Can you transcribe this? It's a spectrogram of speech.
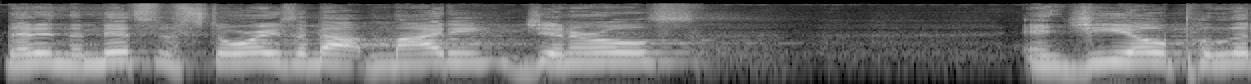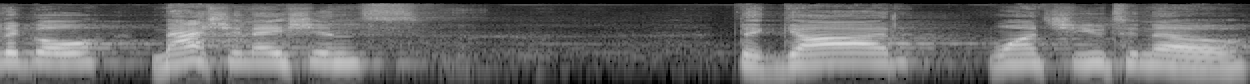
that in the midst of stories about mighty generals and geopolitical machinations, that God wants you to know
